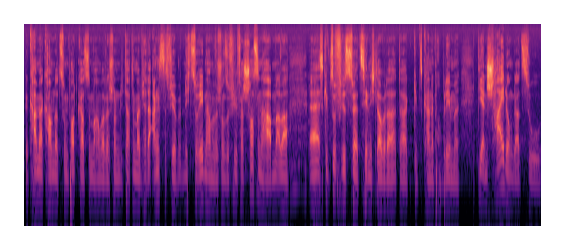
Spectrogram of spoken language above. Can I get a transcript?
wir kamen ja kaum dazu, einen Podcast zu machen, weil wir schon, ich dachte mal, ich hatte Angst, dass wir nichts zu reden haben, weil wir schon so viel verschossen haben. Aber äh, es gibt so vieles zu erzählen. Ich glaube, da, da gibt es keine Probleme. Die Entscheidung dazu,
